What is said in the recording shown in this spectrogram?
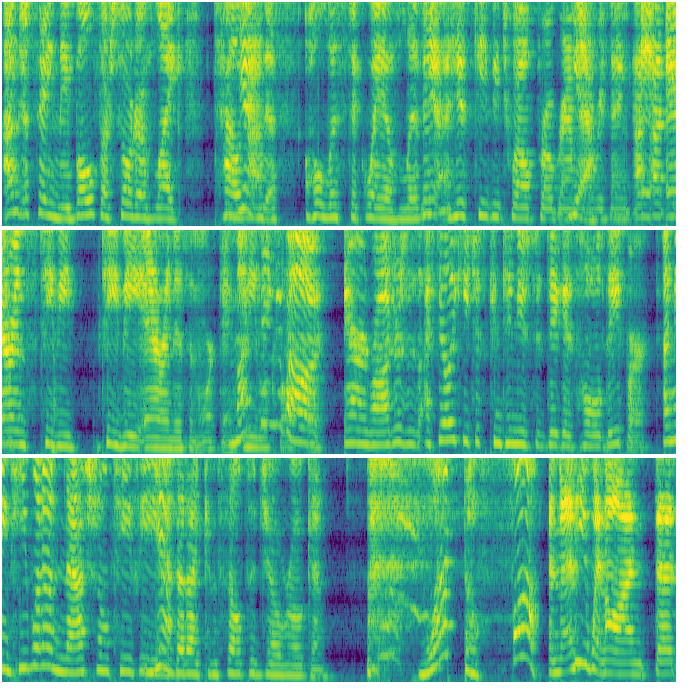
I'm just saying they both are sort of like touting Yeah. this holistic way of living. Yeah, his TB12 program Yeah. and everything. I- Aaron's TB TB Aaron isn't working. My he thing looks about awful. Aaron Rodgers is I feel like he just continues to dig his hole deeper. I mean, he went on national TV Yeah. and said I consulted Joe Rogan. what the fuck? And then he went on that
